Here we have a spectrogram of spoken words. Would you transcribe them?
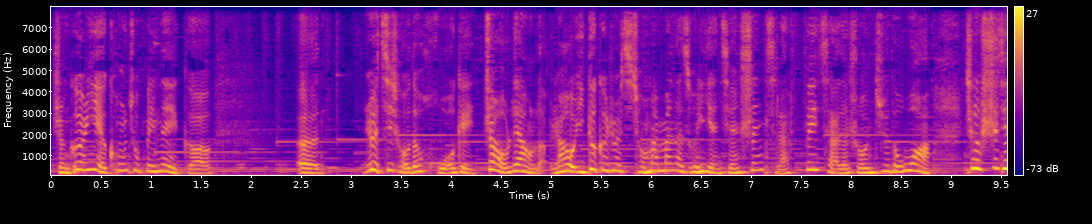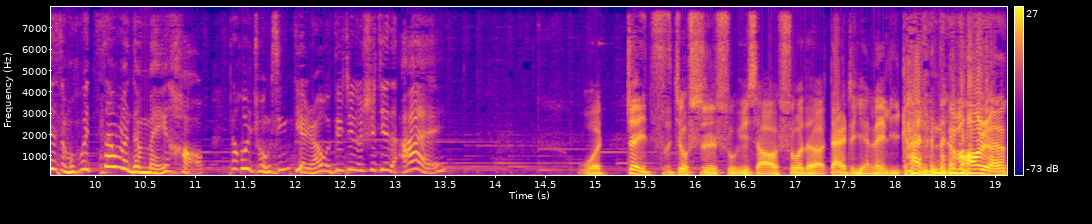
整个夜空就被那个，呃，热气球的火给照亮了。然后一个个热气球慢慢的从眼前升起来、飞起来的时候，你就觉得哇，这个世界怎么会这么的美好？它会重新点燃我对这个世界的爱。我这一次就是属于小姚说的带着眼泪离开的那帮人。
